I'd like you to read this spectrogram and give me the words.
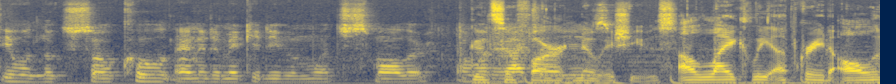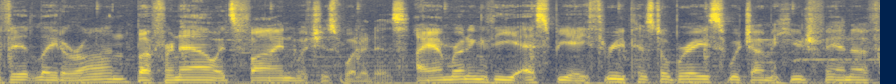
it would look so cool and it'd make it even much smaller. Good so far, no issues. I'll likely upgrade all of it later on, but for now it's fine, which is what it is. I am running the SBA 3 pistol brace, which I'm a huge fan of.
